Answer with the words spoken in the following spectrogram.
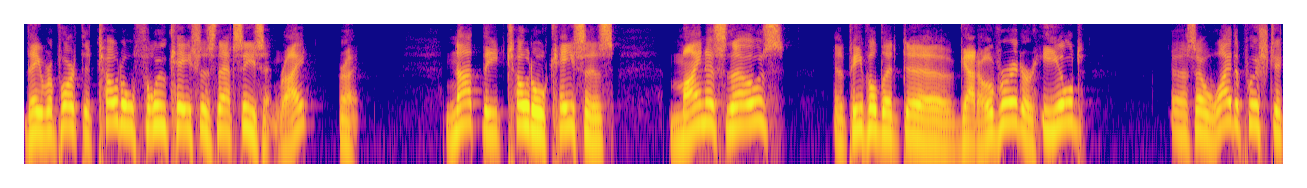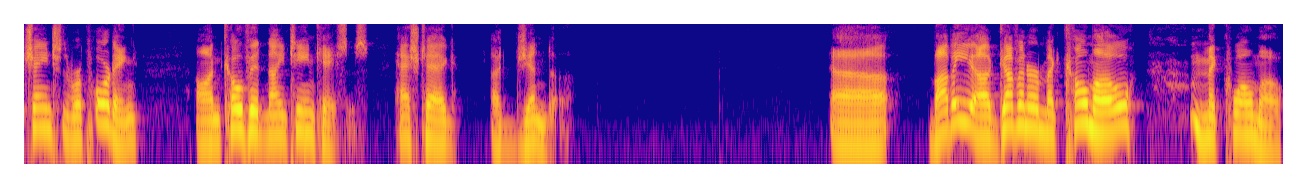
they report the total flu cases that season, right? Right. Not the total cases minus those the people that uh, got over it or healed. Uh, so why the push to change the reporting on COVID 19 cases? Hashtag agenda. Uh, Bobby, uh, Governor McComo, McComo,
